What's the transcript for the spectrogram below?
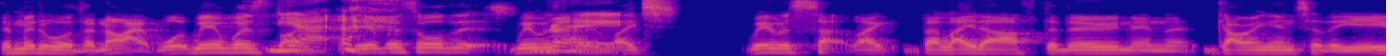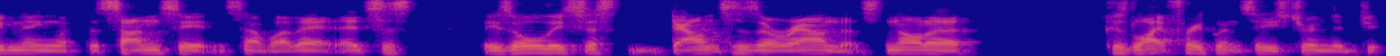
the middle of the night. Where was like yeah. where was all the where was right. the like where was like the late afternoon and the, going into the evening with the sunset and stuff like that? It's just there's all these just bounces around. It's not a because light frequencies during the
